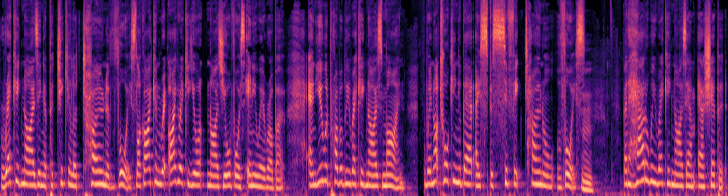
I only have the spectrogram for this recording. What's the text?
recognizing a particular tone of voice. Like I can, re- I recognize your voice anywhere, Robbo, and you would probably recognize mine. We're not talking about a specific tonal voice, hmm. but how do we recognize our, our shepherd?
